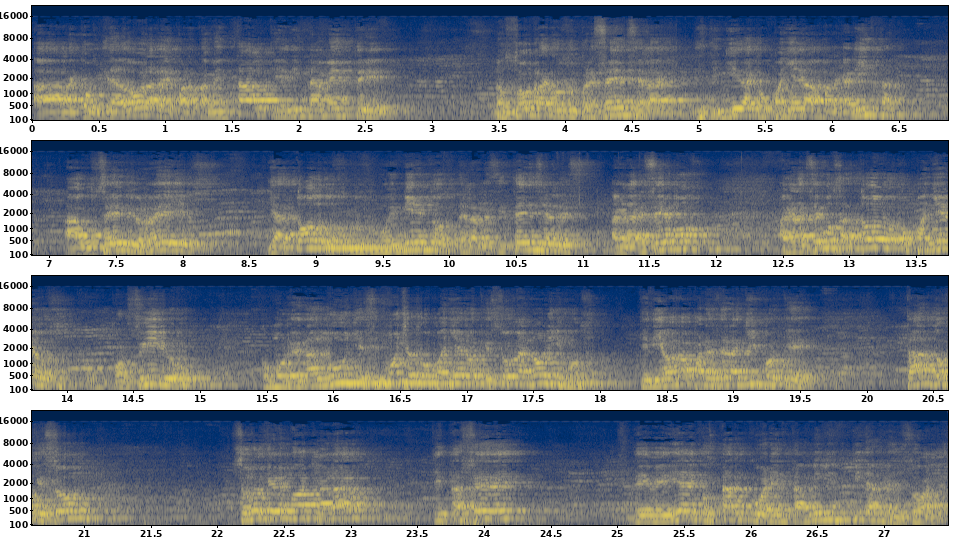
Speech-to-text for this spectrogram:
a la coordinadora departamental que dignamente nos honra con su presencia, la distinguida compañera Margarita, a Eusebio Reyes y a todos los movimientos de la resistencia les agradecemos. Agradecemos a todos los compañeros como Porfirio, como Renan Núñez y muchos compañeros que son anónimos, que ni van a aparecer aquí porque tantos que son, solo queremos aclarar que esta sede debería de costar 40 mil empiras mensuales.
